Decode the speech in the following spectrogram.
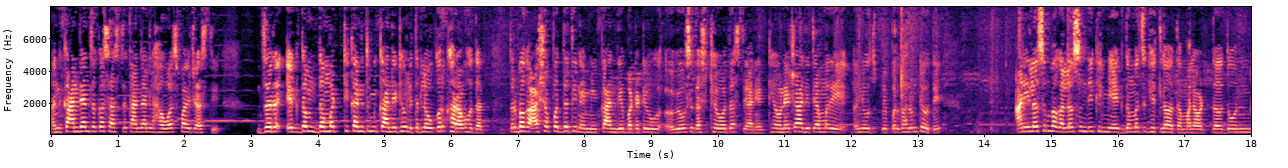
आणि कांद्यांचं कसं असतं कांद्यांना हवाच पाहिजे असते. जर एकदम दमट ठिकाणी तुम्ही कांदे ठेवले तर लवकर खराब होतात. तर बघा अशा पद्धतीने मी कांदे बटाटे व्यवस्थित असे ठेवत असते. आणि ठेवण्याच्या आधी त्यामध्ये न्यूजपेपर घालून ठेवते. आणि लसूण बघा लसूण देखील मी एकदमच घेतला होता. मला वाटतं दोन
